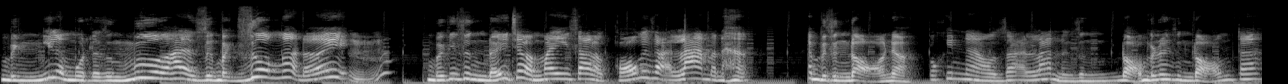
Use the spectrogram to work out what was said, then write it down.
Mình nghĩ là một là rừng mưa hay là rừng bạch dương á đấy. Ừ. mấy cái rừng đấy chắc là may ra là có cái dạ lan mà nè em bị rừng đỏ nhỉ? Có khi nào dạ lan ở rừng đỏ bên đây rừng đỏ không ta?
